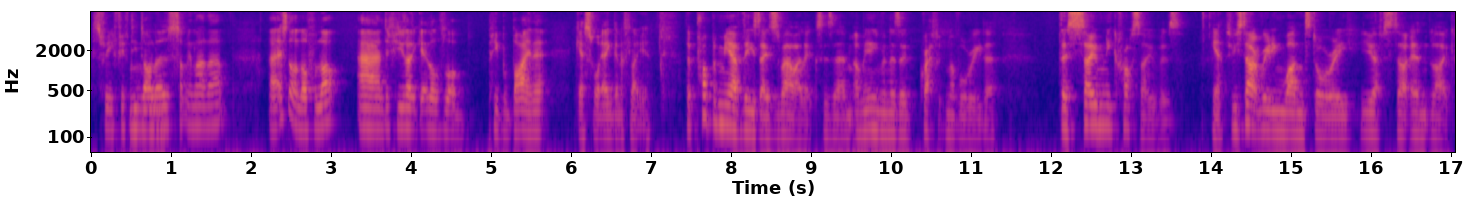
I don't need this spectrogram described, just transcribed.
three fifty dollars, something like that. Uh, it's not an awful lot, and if you don't get an awful lot of people buying it, guess what? It ain't gonna float you. The problem you have these days as well, Alex, is um, I mean, even as a graphic novel reader, there's so many crossovers. Yeah. So if you start reading one story, you have to start in like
